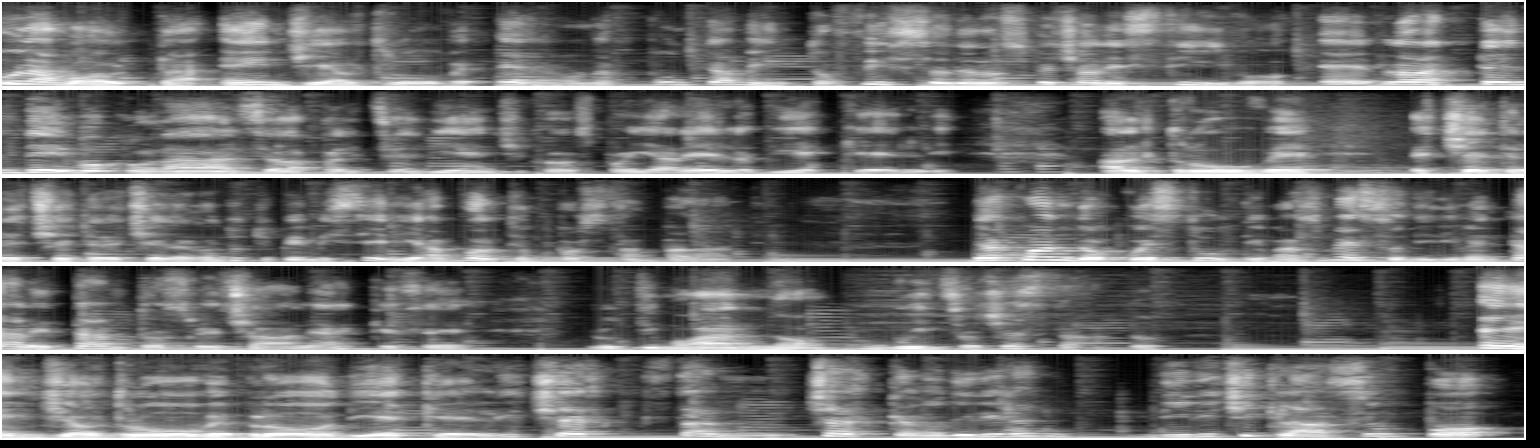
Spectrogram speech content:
Una volta Angie altrove erano un appuntamento fisso dello speciale estivo e lo attendevo con ansia l'apparizione di Angie con lo spogliarello di E. Kelly altrove, eccetera, eccetera, eccetera, con tutti quei misteri a volte un po' strampalati. Da quando quest'ultimo ha smesso di diventare tanto speciale, anche se l'ultimo anno un guizzo c'è stato, Angie altrove, Brody e Kelly cer- cercano di, ri- di riciclarsi un po'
